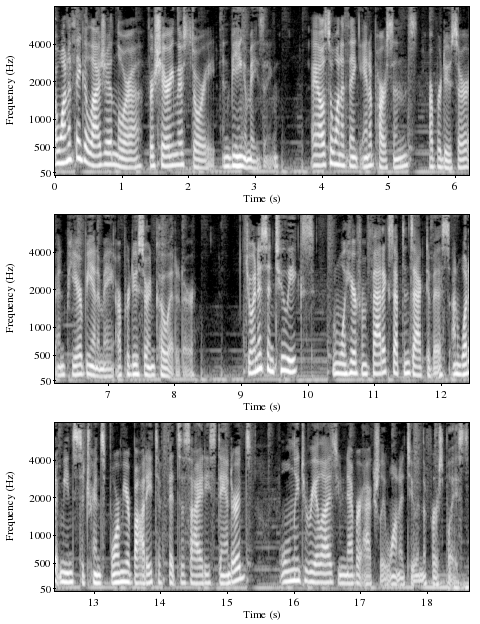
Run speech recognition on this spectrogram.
I want to thank Elijah and Laura for sharing their story and being amazing. I also want to thank Anna Parsons, our producer, and Pierre Biename, our producer and co editor. Join us in two weeks when we'll hear from fat acceptance activists on what it means to transform your body to fit society's standards, only to realize you never actually wanted to in the first place.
